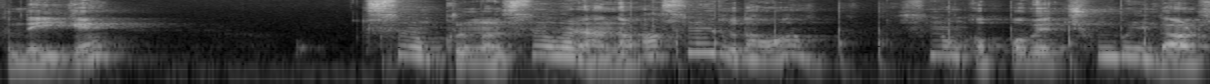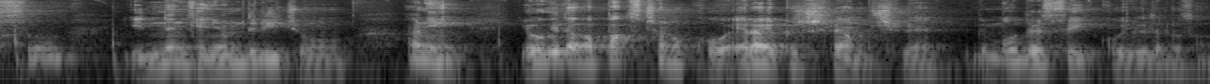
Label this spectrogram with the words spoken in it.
근데 이게 수능 그러면 수능에는 안 나와? 아 수능에도 나와. 수능 어법에 충분히 나올 수 있는 개념들이죠. 아니 여기다가 박스 쳐놓고 LI 붙일래 안 붙일래? 못될 수 있고 예를 들어서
